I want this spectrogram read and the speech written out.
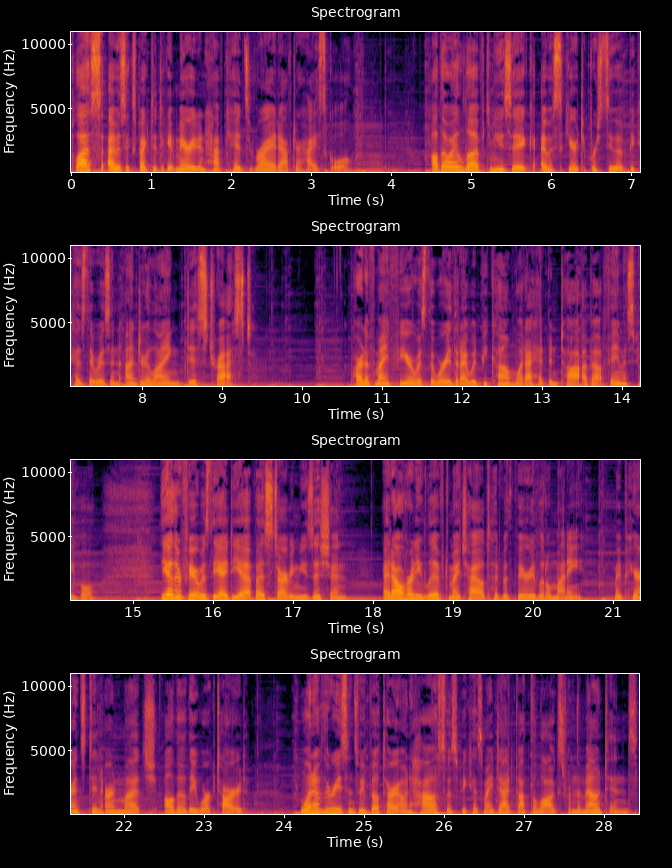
Plus, I was expected to get married and have kids right after high school. Although I loved music, I was scared to pursue it because there was an underlying distrust. Part of my fear was the worry that I would become what I had been taught about famous people. The other fear was the idea of a starving musician. I'd already lived my childhood with very little money. My parents didn't earn much, although they worked hard. One of the reasons we built our own house was because my dad got the logs from the mountains.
